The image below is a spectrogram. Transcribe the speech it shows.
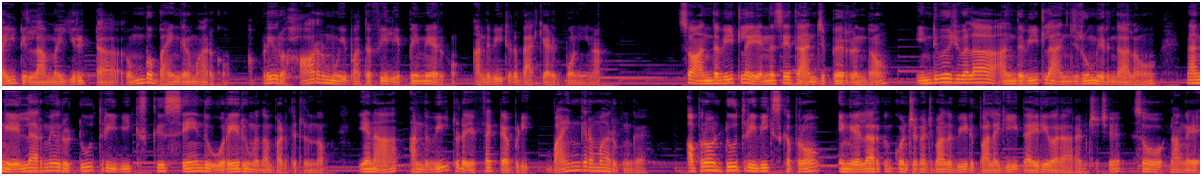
லைட் இல்லாமல் இருட்டாக ரொம்ப பயங்கரமாக இருக்கும். அப்படியே ஒரு ஹாரர் மூவி பார்த்த ஃபீல் எப்பயுமே இருக்கும் அந்த வீட்டோட பேக் யார்டுக்கு போனீங்கன்னா. ஸோ அந்த வீட்டில் என்ன சேர்த்து அஞ்சு பேர் இருந்தோம். இண்டிவிஜுவலாக அந்த வீட்டில் அஞ்சு ரூம் இருந்தாலும் நாங்கள் எல்லாருமே ஒரு டூ த்ரீ வீக்ஸ்க்கு சேர்ந்து ஒரே ரூமில் தான் படுத்துட்டு இருந்தோம். ஏன்னா அந்த வீட்டோட எஃபெக்ட் அப்படி பயங்கரமாக இருக்குங்க. அப்புறம் டூ த்ரீ வீக்ஸ்க்கு அப்புறம் எங்கள் எல்லாருக்கும் கொஞ்சம் கொஞ்சமாக அந்த வீடு பழகி தைரியம் வர ஆரம்பிச்சிச்சு. ஸோ நாங்கள்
